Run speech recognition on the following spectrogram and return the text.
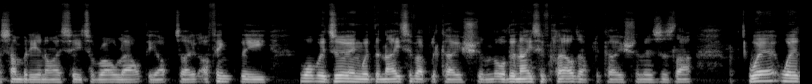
somebody in IT to roll out the update. I think the what we're doing with the native application or the native cloud application is is that we're we're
